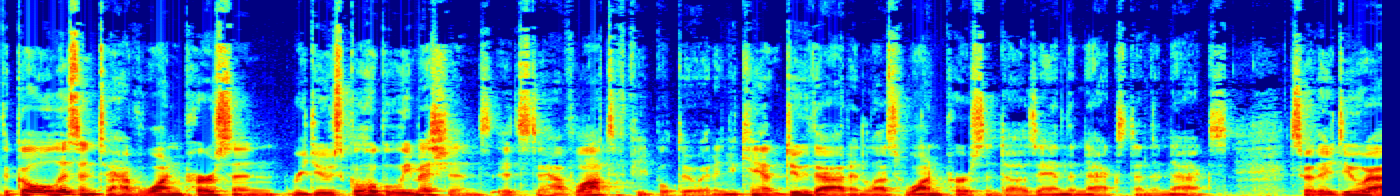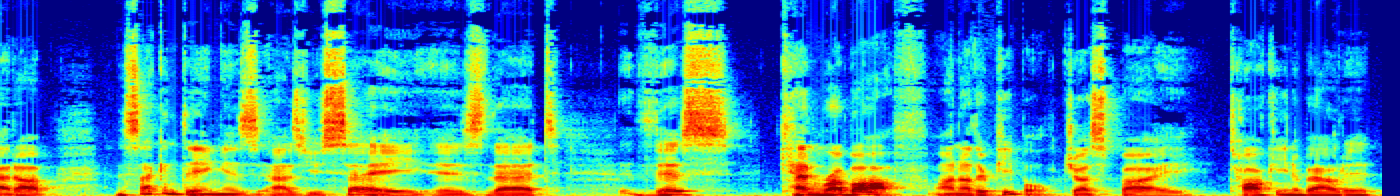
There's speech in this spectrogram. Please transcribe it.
the goal isn't to have one person reduce global emissions. It's to have lots of people do it, and you can't do that unless one person does, and the next, and the next. So they do add up. And the second thing is, as you say, is that this can rub off on other people just by talking about it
